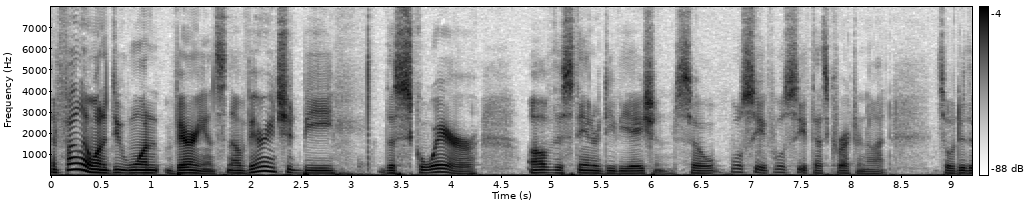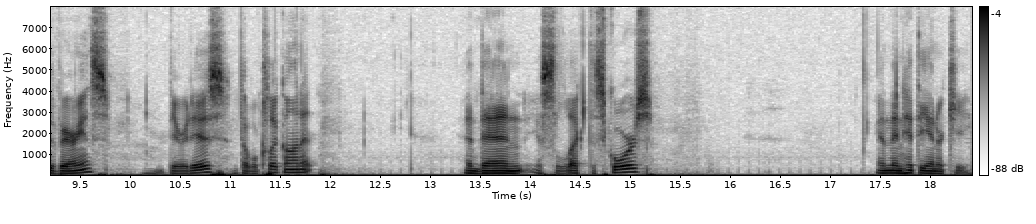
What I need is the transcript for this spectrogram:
And finally, I want to do one variance. Now, variance should be the square of the standard deviation. So we'll see if we'll see if that's correct or not. So we'll do the variance. There it is. Double click on it. And then you select the scores and then hit the enter key.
